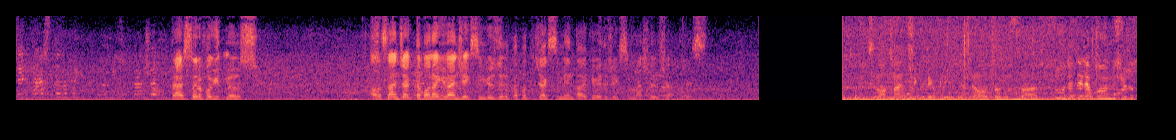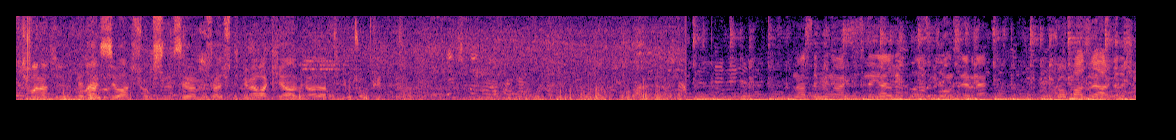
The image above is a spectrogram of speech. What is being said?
Şey ters tarafa de Ters tarafa gitmiyoruz. Alsancak'ta bana güveneceksin. Gözünü kapatacaksın, beni takip edeceksin. Başka bir şey yapmayacaksın. Çıvandan çıktık. Ne otobüs var, Sude telefonu düşürdü, suçu bana atıyor. ne taksi var. Çok sinir seviyorum. Güzel şu tipime bak ya. Birader tipim çok kötü ya. Nasip Üniversitesi'ne geldik. Ozmi konserine. Çok fazla arkadaşım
